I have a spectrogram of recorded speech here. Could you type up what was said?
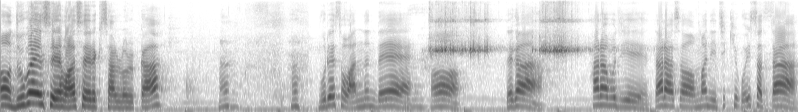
어 누가 해서 와서 이렇게 잘 놀까? 어? 어, 물에서 왔는데 어 내가 할아버지 따라서 어머니 지키고 있었다.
